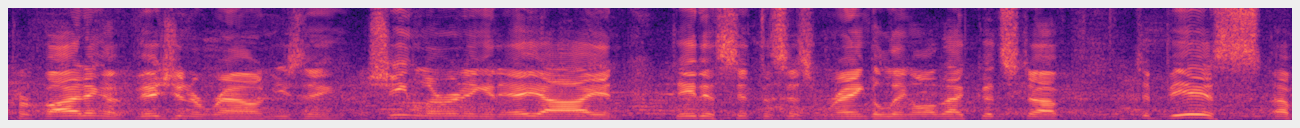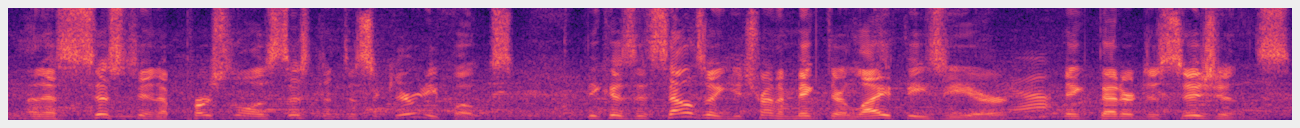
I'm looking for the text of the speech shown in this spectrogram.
providing a vision around using machine learning and AI and data synthesis, wrangling, all that good stuff, to be a, an assistant, a personal assistant to security folks. Because it sounds like you're trying to make their life easier, yeah. make better decisions.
